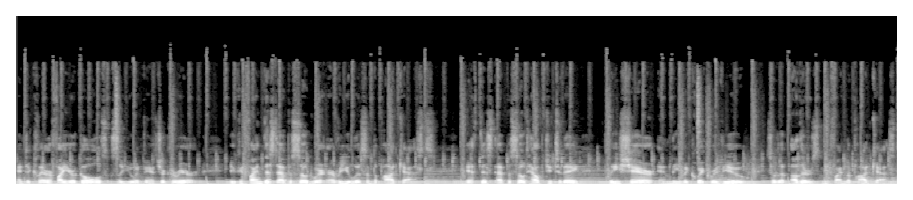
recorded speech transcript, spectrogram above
and to clarify your goals so you advance your career. You can find this episode wherever you listen to podcasts. If this episode helped you today, please share and leave a quick review so that others may find the podcast.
